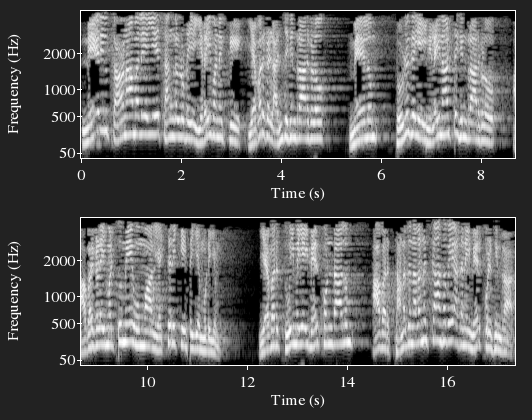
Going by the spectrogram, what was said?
நேரில் காணாமலேயே தங்களுடைய இறைவனுக்கு எவர்கள் அஞ்சுகின்றார்களோ மேலும் தொழுகையை நிலைநாட்டுகின்றார்களோ அவர்களை மட்டுமே உம்மால் எச்சரிக்கை செய்ய முடியும் எவர் தூய்மையை மேற்கொண்டாலும் அவர் தனது நலனுக்காகவே அதனை மேற்கொள்கின்றார்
